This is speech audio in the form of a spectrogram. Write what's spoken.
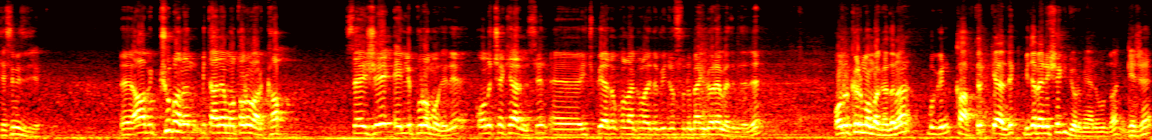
Kesin izleyecek. E, abi Cuba'nın bir tane motoru var. Kap SJ 50 Pro modeli. Onu çeker misin? E, hiçbir yerde kolay kolay da videosunu ben göremedim dedi. Onu kırmamak adına bugün kalktık geldik. Bir de ben işe gidiyorum yani burada gece.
